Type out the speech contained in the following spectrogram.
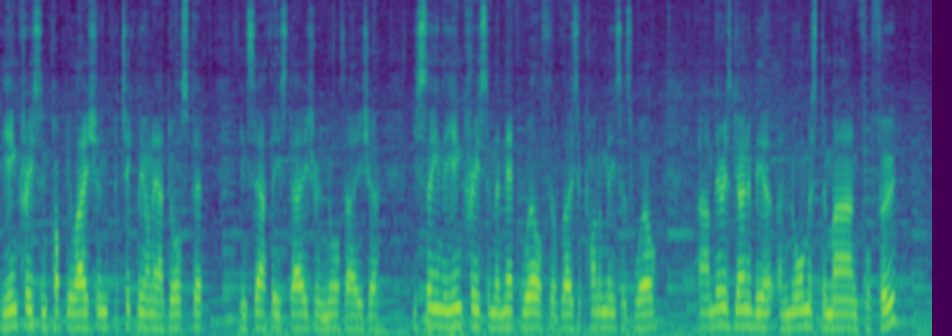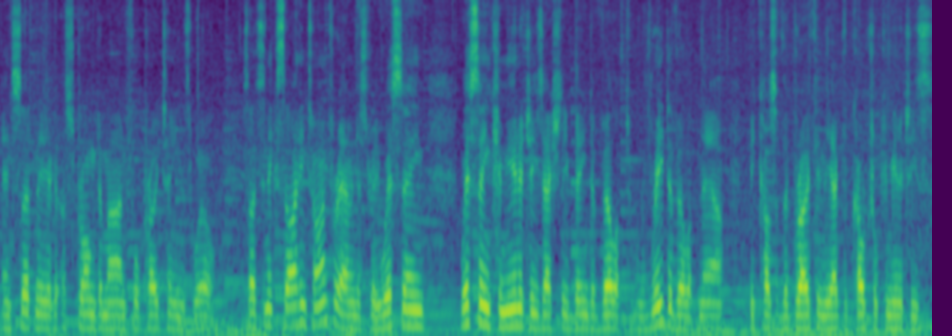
the increase in population, particularly on our doorstep in Southeast Asia and North Asia, you're seeing the increase in the net wealth of those economies as well. Um, there is going to be an enormous demand for food and certainly a, a strong demand for protein as well. So it's an exciting time for our industry. We're seeing we're seeing communities actually being developed, redeveloped now because of the growth in the agricultural communities.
